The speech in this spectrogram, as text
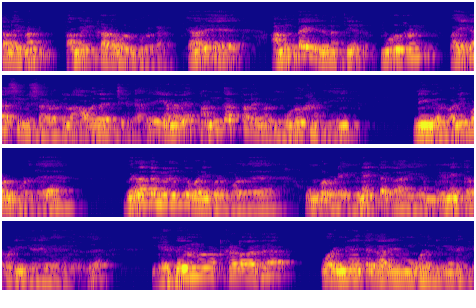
தலைவன் தமிழ் கடவுள் முருகன். எனவே அன்றைய தினத்தில் முருகன் வைகாசி விசாகத்தில் அவதரிச்சிருக்காரு. எனவே தங்கத் தலைவன் முருகனை நீங்கள் வழிபடும் பொழுது விரதமிருந்து வழிபடும் பொழுது உங்களுடைய நினைத்த காரியம் நினைத்தபடி நிறைவேறுகிறது. நெடுநாட்களாக ஒரு நினைத்த காரியம் உங்களுக்கு நினைக்க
